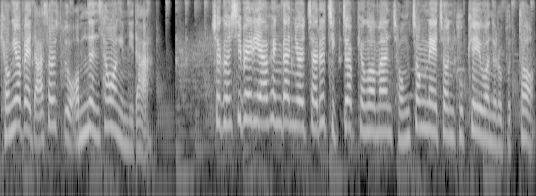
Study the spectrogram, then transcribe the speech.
경협에 나설 수 없는 상황입니다. 최근 시베리아 횡단 열차를 직접 경험한 정청래 전 국회의원으로부터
